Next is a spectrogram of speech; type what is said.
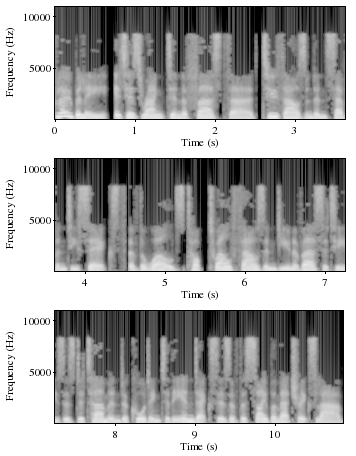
Globally, it is ranked in the first third 2076 of the world's top 12,000 universities as determined according to the indexes of the Cybermetrics Lab,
